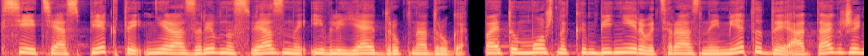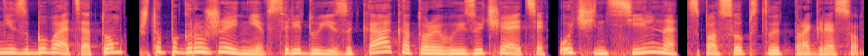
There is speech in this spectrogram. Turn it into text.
Все эти аспекты неразрывно связаны и влияют друг на друга. Поэтому можно комбинировать разные методы, а также не забывать о том, что погружение в среду языка, который вы изучаете, очень сильно способствует прогрессу.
